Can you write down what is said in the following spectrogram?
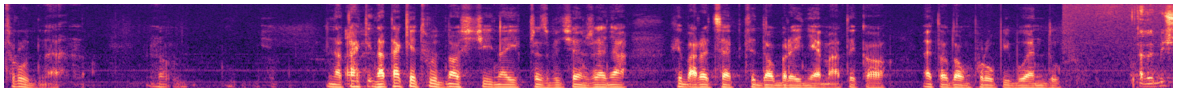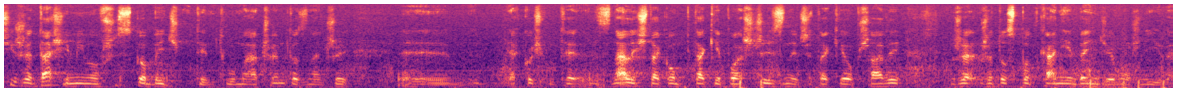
trudne. No. No, na, na takie trudności i na ich przezwyciężenia chyba recepty dobrej nie ma, tylko metodą prób i błędów. Ale myślisz, że da się mimo wszystko być tym tłumaczem, to znaczy e, jakoś te, znaleźć taką, takie płaszczyzny czy takie obszary, że, że to spotkanie będzie możliwe?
